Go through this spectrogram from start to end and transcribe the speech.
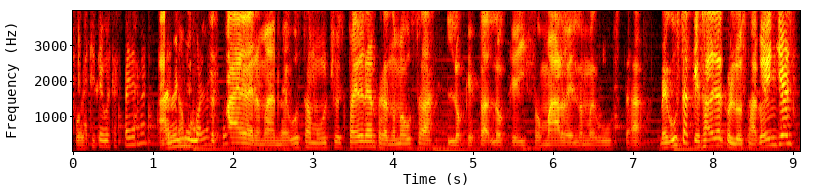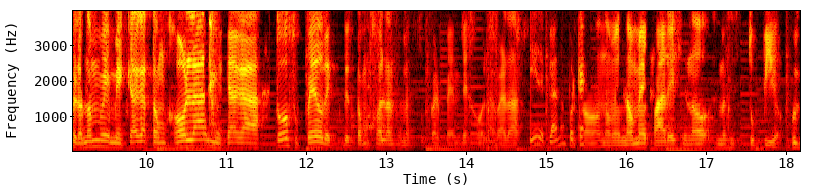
Pues ¿A ti te gusta Spider-Man? A mí me gusta Spider-Man, me gusta mucho Spider-Man, pero no me gusta lo que, está, lo que hizo Marvel, no me gusta. Me gusta que salga con los Avengers, pero no me, me caga Tom Holland, me caga todo su pedo de, de Tom Holland, se me hace súper pendejo, la verdad. Sí, de plano, ¿por qué? No, no me, no me parece, no, se me hace estúpido. Pues,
